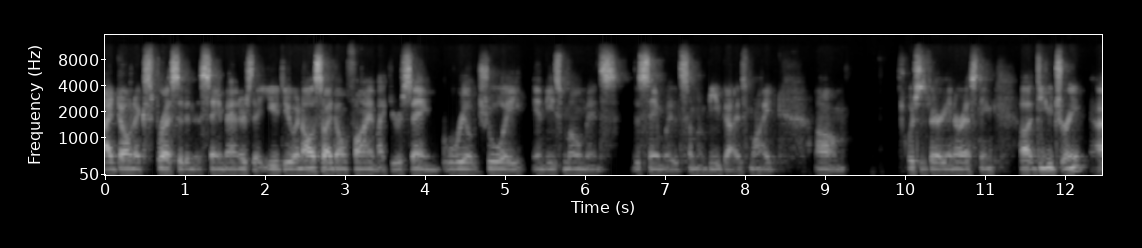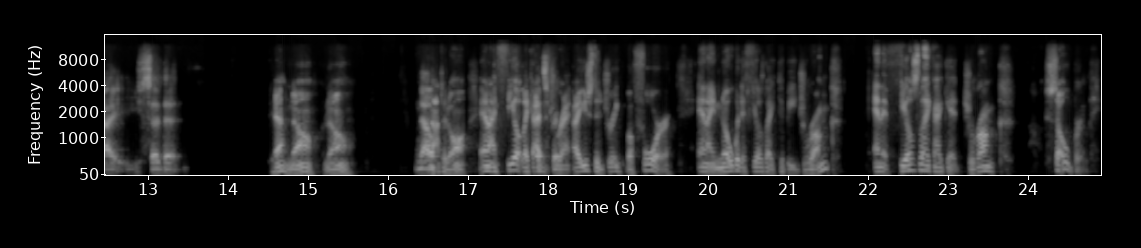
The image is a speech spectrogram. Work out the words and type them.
I don't express it in the same manners that you do, and also I don't find, like you were saying, real joy in these moments the same way that some of you guys might, um, which is very interesting. Uh, do you drink? I you said that. Yeah. No. No. No, not at all. And I feel like I've drank. I used to drink before, and I know what it feels like to be drunk, and it feels like I get drunk soberly.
